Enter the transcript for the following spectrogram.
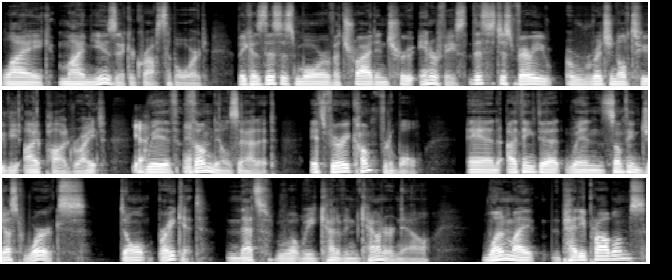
like my music across the board because this is more of a tried and true interface. This is just very original to the iPod, right? Yeah. With Yeah. thumbnails added. It's very comfortable. And I think that when something just works, don't break it. That's what we kind of encountered now. One of my petty problems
